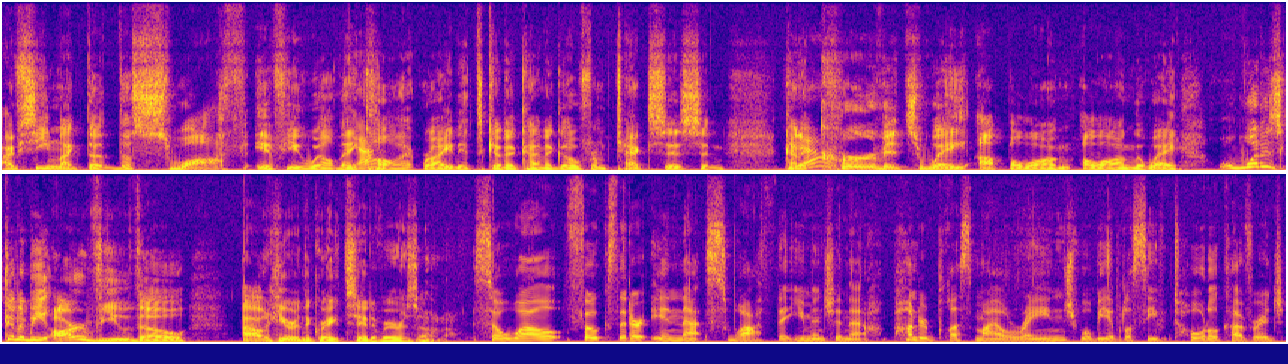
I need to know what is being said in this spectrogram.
I've seen like the the swath, if you will, they Yeah. call it right. It's going to kind of go from Texas and kind of Yeah. curve its way up along along the way. What is going to be our view though out here in the great state of Arizona? So while folks that are in that swath that you mentioned, that 100 plus mile range, will be able to see total coverage.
